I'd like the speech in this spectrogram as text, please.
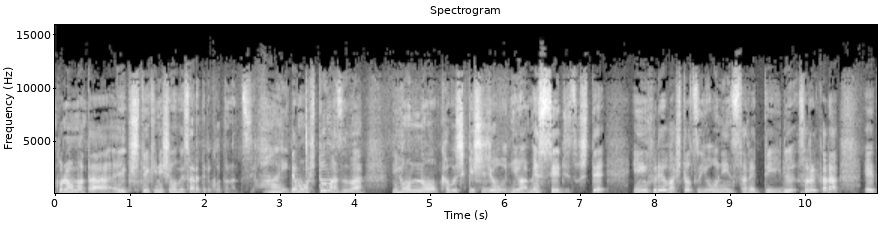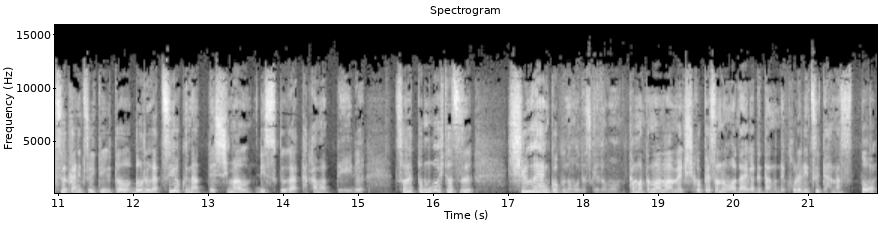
これもまた歴史的に証明されていることなんですよ。はい、でもひとまずは日本の株式市場にはメッセージとしてインフレは一つ容認されている。それから、えー、通貨について言うとドルが強くなってしまうリスクが高まっている。それともう一つ周辺国の方ですけども、たまたままあメキシコペソの話題が出たので、これについて話すと、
